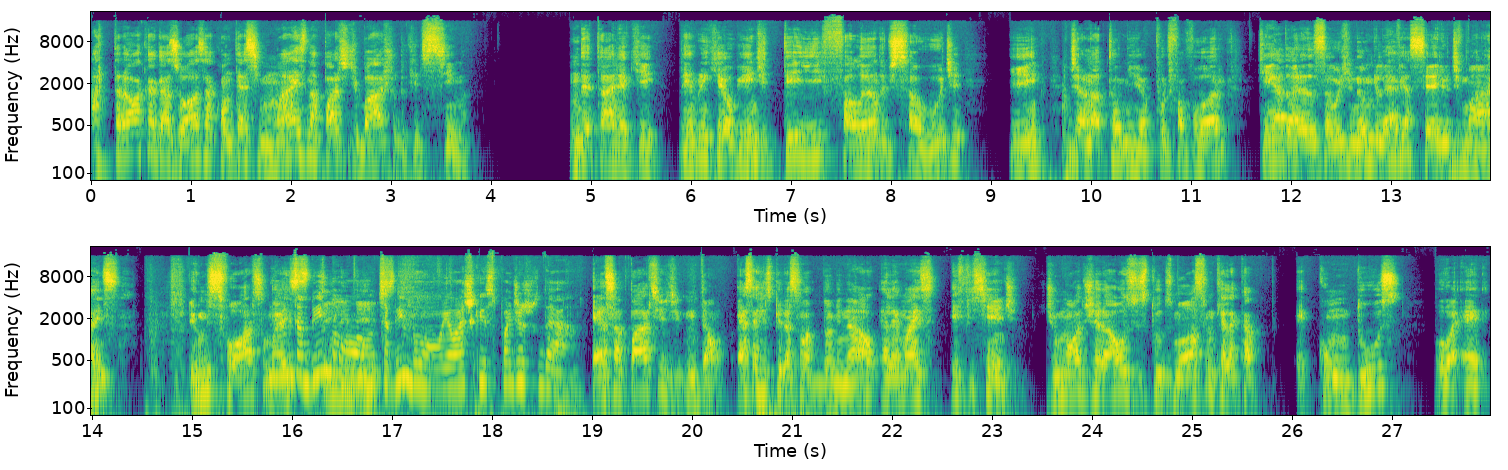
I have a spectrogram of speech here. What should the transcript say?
a troca gasosa acontece mais na parte de baixo do que de cima. Um detalhe aqui, lembrem que é alguém de TI falando de saúde e de anatomia. Por favor, quem é da área da saúde não me leve a sério demais. Eu me esforço, mas tá bem tem bom, limites. tá bem bom. Eu acho que isso pode ajudar. Essa parte de, então, essa respiração abdominal, ela é mais eficiente. De um modo geral, os estudos mostram que ela é é, conduz ou é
